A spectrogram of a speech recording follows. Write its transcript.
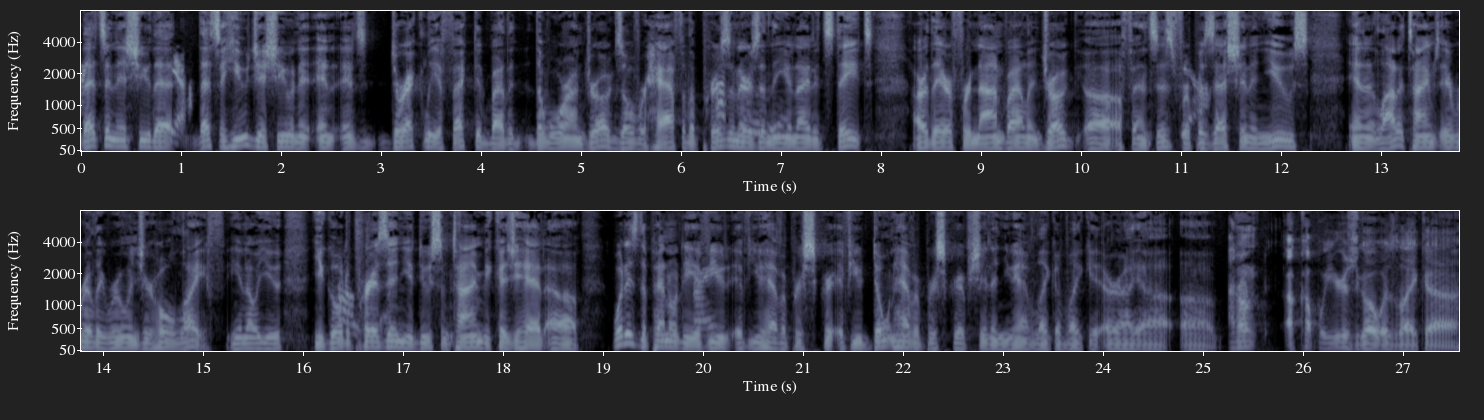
that's an issue that Yeah. that's a huge issue, and it, and it's directly affected by the the war on drugs. Over half of the prisoners in the United States are there for nonviolent drug uh, offenses for Yeah. possession and use, and a lot of times it really ruins your whole life. You know, you you go to Oh, prison, you do some time because you had. Uh, what is the penalty if you if you have a prescri- if you don't have a prescription and you have like a like or a uh, uh, I don't. A couple years ago, it was like uh,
